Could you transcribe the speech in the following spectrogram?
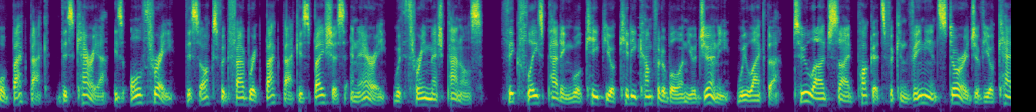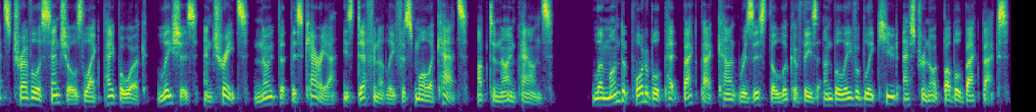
or backpack. This carrier is all three. This Oxford fabric backpack is spacious and airy, with three mesh panels. Thick fleece padding will keep your kitty comfortable on your journey. We like the two large side pockets for convenient storage of your cat's travel essentials like paperwork, leashes, and treats. Note that this carrier is definitely for smaller cats, up to 9 pounds. LEMONDA Portable Pet Backpack can't resist the look of these unbelievably cute astronaut bubble backpacks.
